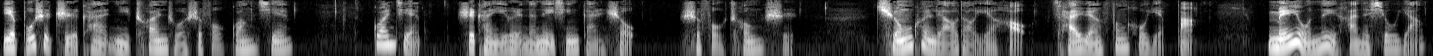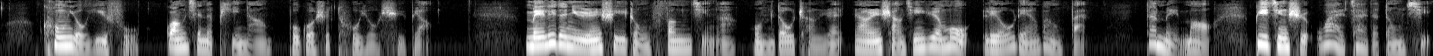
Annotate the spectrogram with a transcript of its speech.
也不是只看你穿着是否光鲜，关键是看一个人的内心感受是否充实。穷困潦倒也好。财源丰厚也罢，没有内涵的修养，空有一副光鲜的皮囊，不过是徒有虚表。美丽的女人是一种风景啊，我们都承认，让人赏心悦目、流连忘返。但美貌毕竟是外在的东西，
